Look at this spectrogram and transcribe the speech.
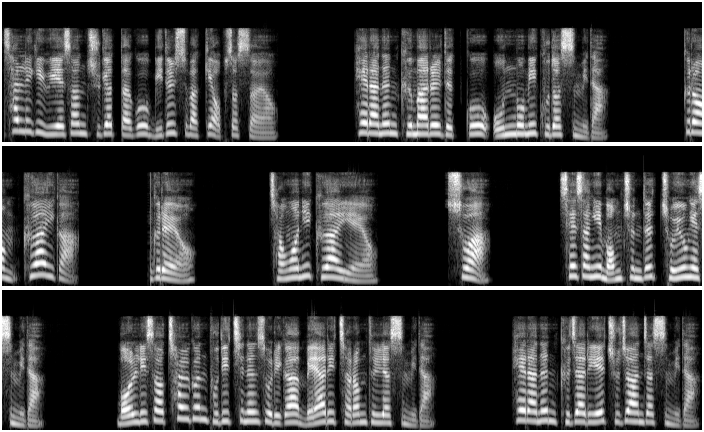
살리기 위해선 죽였다고 믿을 수밖에 없었어요. 헤라는 그 말을 듣고 온몸이 굳었습니다. 그럼 그 아이가? 그래요. 정원이 그 아이예요. 수아. 세상이 멈춘 듯 조용했습니다. 멀리서 철근 부딪히는 소리가 메아리처럼 들렸습니다. 헤라는 그 자리에 주저앉았습니다.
